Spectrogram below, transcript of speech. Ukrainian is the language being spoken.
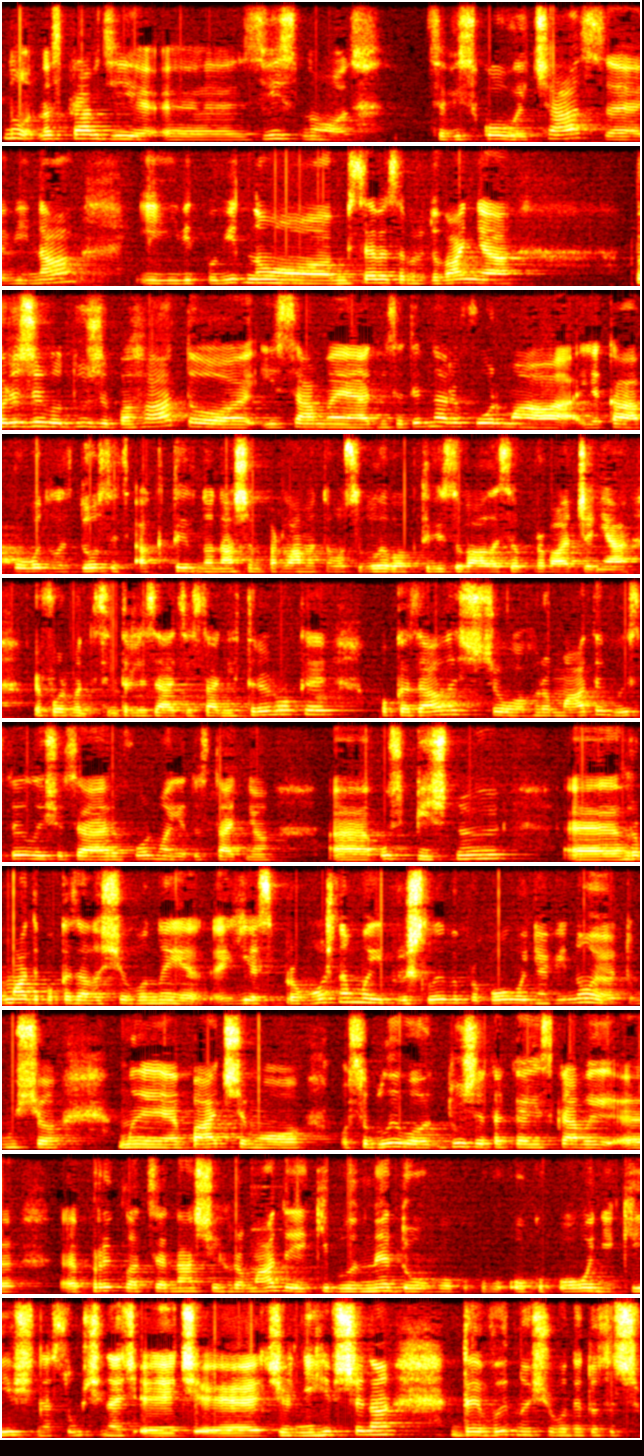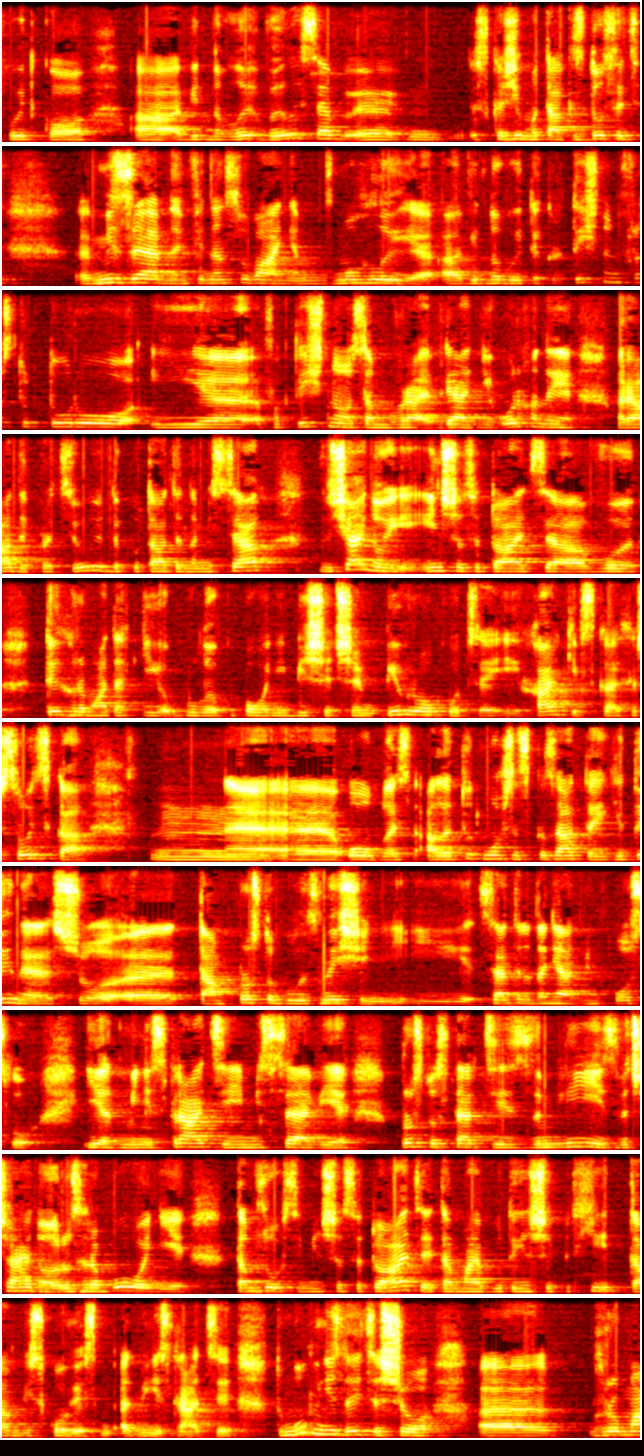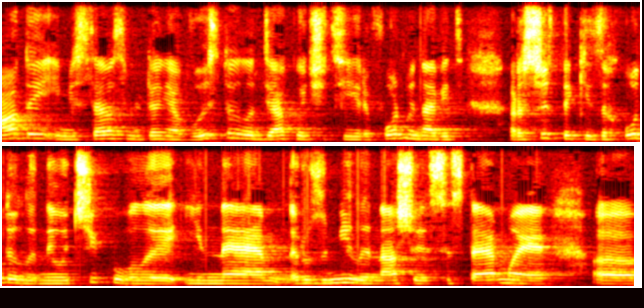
Ну насправді, е, звісно, це військовий час, війна, і відповідно місцеве самоврядування пережило дуже багато, і саме адміністративна реформа, яка проводилась досить активно нашим парламентом, особливо активізувалася впровадження реформи децентралізації останніх три роки, показала, що громади вистояли, що ця реформа є достатньо е, успішною. Е, Громади показали, що вони є спроможними і пройшли випробовування війною, тому що ми бачимо особливо дуже такий яскравий е, приклад. Це наші громади, які були недовго окуповані: Київщина, Сумщина, е, е, Чернігівщина, де видно, що вони досить швидко відновилися, е, скажімо так, з досить мізерним фінансуванням змогли е, відновити критичну інфраструктуру, і е, фактично самоврядні органи ради працюють, депутати на місцях. Звичайно, інша ситуація в тих громадах, які були окуповані більше, ніж півроку. Це і Харківська, і Херсонська. Е, Область, але тут можна сказати єдине, що е, там просто були знищені і центри надання адмінпослуг, і адміністрації місцеві, просто стерті з землі, звичайно розграбовані. Там зовсім інша ситуація, і там має бути інший підхід, там військові адміністрації. Тому мені здається, що е, громади і місцеве самоврядування вистояли, дякуючи цій реформі. Навіть расисти, які заходили, не очікували і не розуміли нашої системи е,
